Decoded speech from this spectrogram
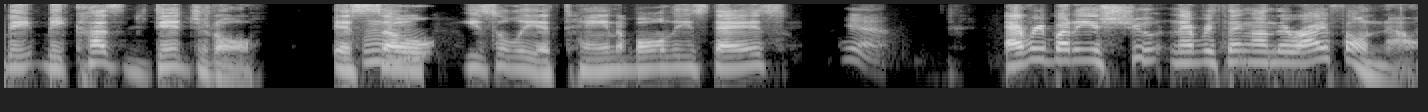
be, because digital is so Mm-hmm. easily attainable these days. Yeah. Everybody is shooting everything on their iPhone now.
